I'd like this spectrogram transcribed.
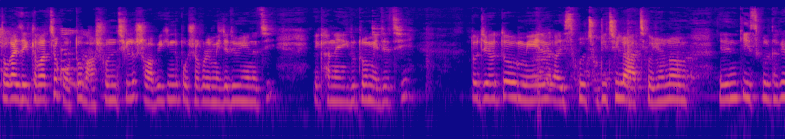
তো গাছ দেখতে পাচ্ছ কত বাসন ছিল, সবই কিন্তু পরিষ্কার করে মেজে ধুয়ে এনেছি। এখানে এই দুটো মেজেছি। তো যেহেতু মেয়ের স্কুল ছুটি ছিল আজকে, ওই জন্য যেদিন কি স্কুল থাকে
